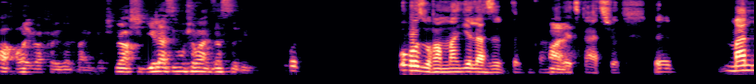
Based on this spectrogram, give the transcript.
آقای وفایی داد برگشت. ببخشید یه لحظه شما از دست دادیم. عذر بخوام من یه لحظه آره. قطع شد. من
